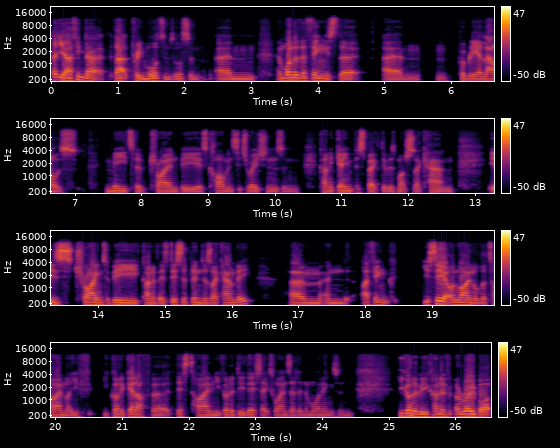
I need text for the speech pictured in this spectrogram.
But yeah, I think that that pre-mortem's awesome. Um, and one of the things that um, probably allows me to try and be as calm in situations and kind of gain perspective as much as I can is trying to be kind of as disciplined as I can be. Um, and I think you see it online all the time. Like you've you've got to get up at this time and you've got to do this X, Y, and Z in the mornings, and you've got to be kind of a robot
